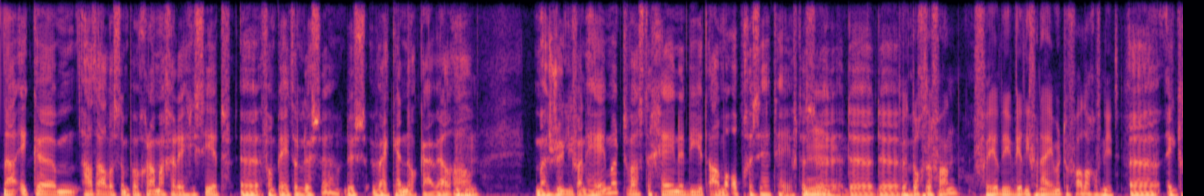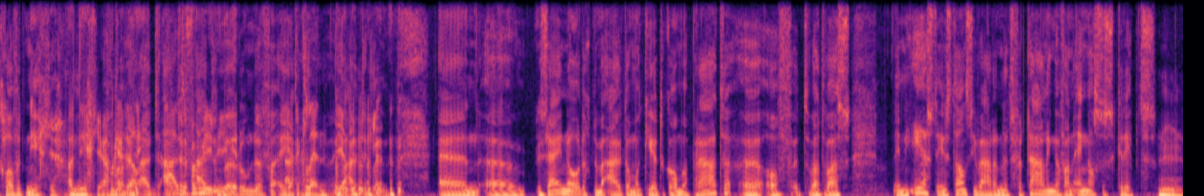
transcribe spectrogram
Nou, ik ehm, had al eens een programma geregisseerd eh, van Peter Lussen. Dus wij kenden elkaar wel al. Mhm. Maar Julie van Hemert was degene die het allemaal opgezet heeft. Dus, eh, de, de. De dochter van? Of Willy, Willy van Hemer toevallig of niet? eh, ik geloof het nichtje. Een nichtje, oké. Wel uit, uit, de familie. Uit de beroemde... Uit de clan. Ja, uit de clan. en ehm, zij nodigde me uit om een keer te komen praten. of het wat was... In de eerste instantie waren het vertalingen van Engelse scripts. Hmm,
